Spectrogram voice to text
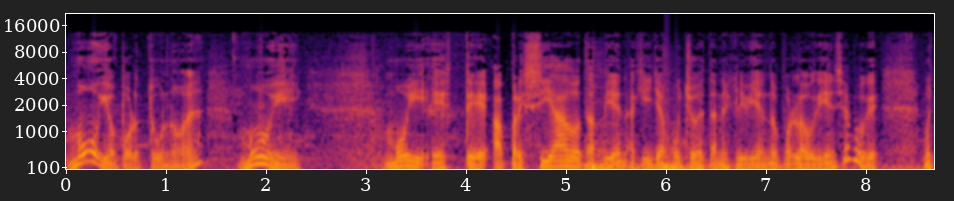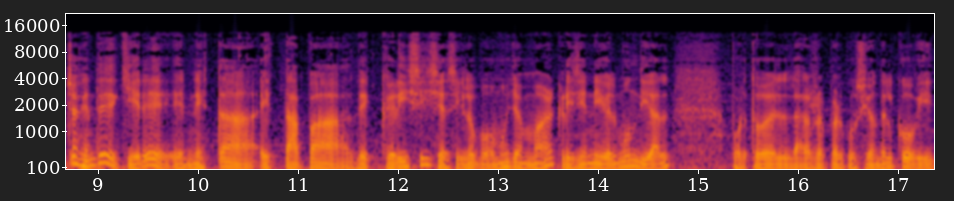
muy oportuno, ¿eh? muy muy este apreciado también. Aquí ya muchos están escribiendo por la audiencia porque mucha gente quiere en esta etapa de crisis, si así lo podemos llamar, crisis a nivel mundial por toda la repercusión del COVID,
